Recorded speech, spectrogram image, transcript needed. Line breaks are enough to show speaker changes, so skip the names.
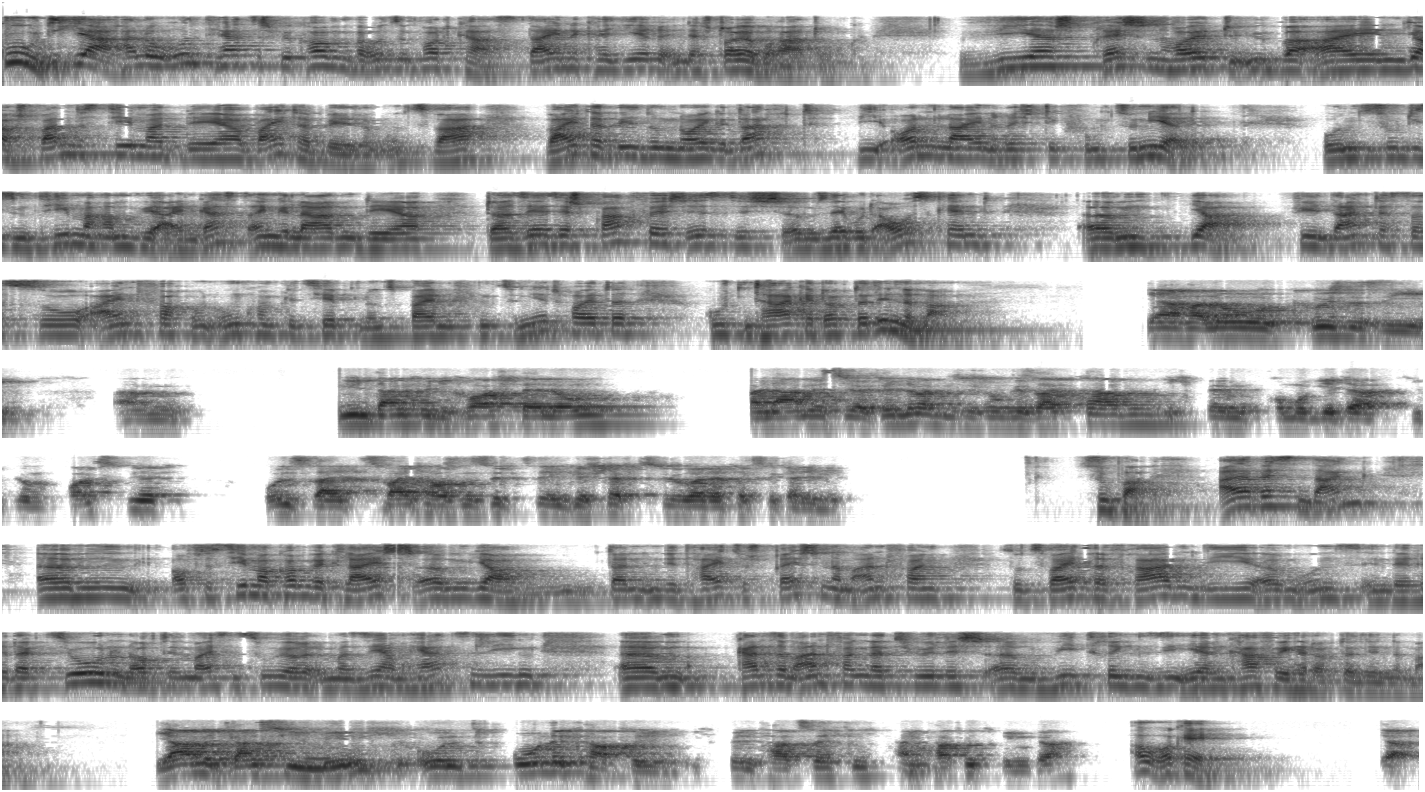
Gut, ja, hallo und herzlich willkommen bei unserem Podcast Deine Karriere in der Steuerberatung. Wir sprechen heute über ein ja, spannendes Thema der Weiterbildung und zwar Weiterbildung neu gedacht, wie online richtig funktioniert. Und zu diesem Thema haben wir einen Gast eingeladen, der da sehr, sehr sprachfähig ist, sich ähm, sehr gut auskennt. Ähm, ja, vielen Dank, dass das so einfach und unkompliziert mit uns beiden funktioniert heute. Guten Tag, Herr Dr. Lindemann.
Ja, hallo, grüße Sie. Ähm, Vielen Dank für die Vorstellung. Mein Name ist Jörg Lindemann, wie Sie schon gesagt haben. Ich bin promovierter Diplom-Volkswirt und seit 2017 Geschäftsführer der Textakademie.
Super, allerbesten Dank. Ähm, auf das Thema kommen wir gleich ähm, ja, dann im Detail zu sprechen. Am Anfang so zwei, drei Fragen, die ähm, uns in der Redaktion und auch den meisten Zuhörern immer sehr am Herzen liegen. Ähm, ganz am Anfang natürlich, ähm, wie trinken Sie Ihren Kaffee, Herr Dr. Lindemann?
Ja, mit ganz viel Milch und ohne Kaffee. Ich bin tatsächlich kein Kaffeetrinker.
Oh, okay.
Ja.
